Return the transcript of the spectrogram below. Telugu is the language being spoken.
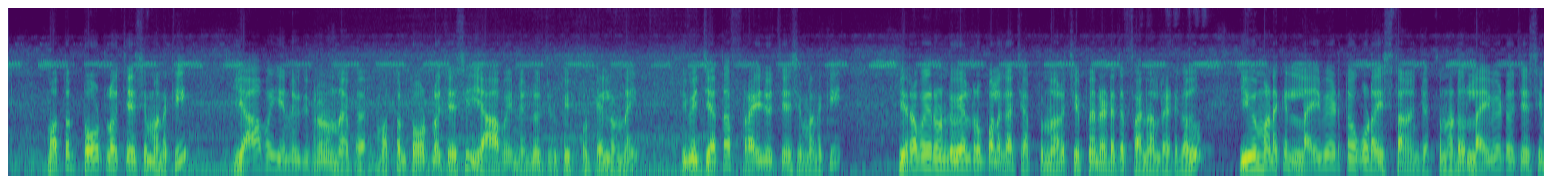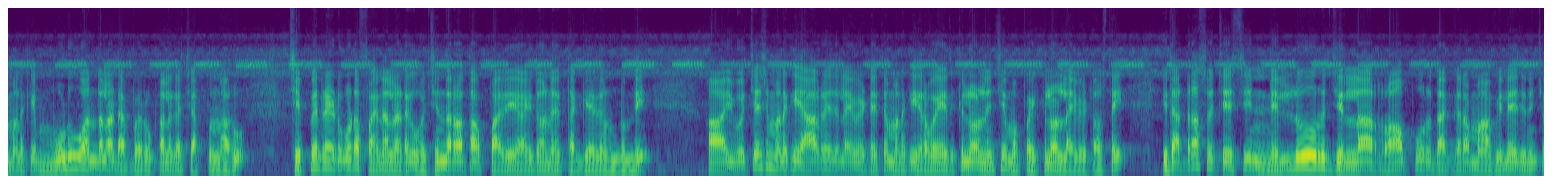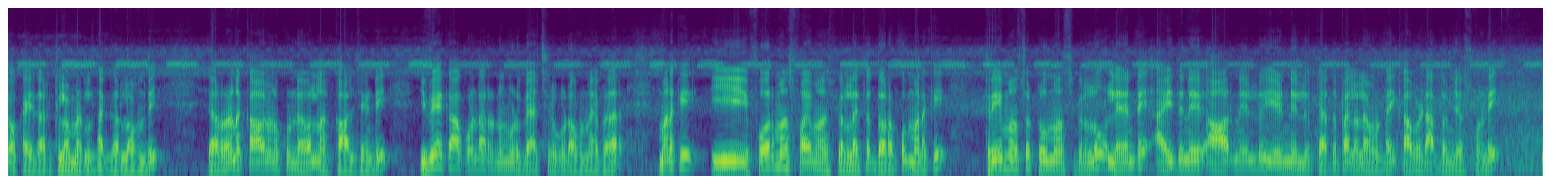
మొత్తం టోటల్ వచ్చేసి మనకి యాభై ఎనిమిది పిల్లలు ఉన్నాయి బ్రదర్. మొత్తం టోటల్ వచ్చేసి యాభై నెల్లూరు చుడిపి పొట్టేళ్ళు ఉన్నాయి. ఇవి జత ప్రైజ్ వచ్చేసి మనకి ఇరవై రెండు వేల రూపాయలుగా చెప్తున్నారు. చెప్పిన రేట్ అయితే ఫైనల్ రేట్ కాదు. ఇవి మనకి లైవ్ వెయిట్తో కూడా ఇస్తానని చెప్తున్నాడు. లైవ్ ఎయిట్ వచ్చేసి మనకి మూడు వందల డెబ్బై రూపాయలుగా చెప్తున్నారు. చెప్పిన రేటు కూడా ఫైనల్ రేట్ వచ్చిన తర్వాత పది ఐదు అనేది తగ్గేది ఉంటుంది. ఇవి వచ్చేసి మనకి యావరేజ్ లైవ్ ఎయిట్ అయితే మనకి ఇరవై ఐదు కిలోల నుంచి ముప్పై కిలోల లైవ్ ఎయిట్ వస్తాయి. ఇది అడ్రస్ వచ్చేసి నెల్లూరు జిల్లా రాపూర్ దగ్గర మా విలేజ్ నుంచి ఒక ఐదారు కిలోమీటర్ల దగ్గరలో ఉంది. ఎవరైనా కావాలనుకునే వాళ్ళు నాకు కాల్ చేయండి. ఇవే కాకుండా రెండు మూడు బ్యాచ్లు కూడా ఉన్నాయి బ్రదర్. మనకి ఈ ఫోర్ మంత్స్ ఫైవ్ మంత్స్ పిల్లలు అయితే దొరకు. మనకి త్రీ మంత్స్ టూ మంత్స్ పిల్లలు లేదంటే ఐదు నెలలు ఆరు నెలలు ఏడు నెలలు పెద్ద పిల్లలే ఉంటాయి కాబట్టి అర్థం చేసుకోండి.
